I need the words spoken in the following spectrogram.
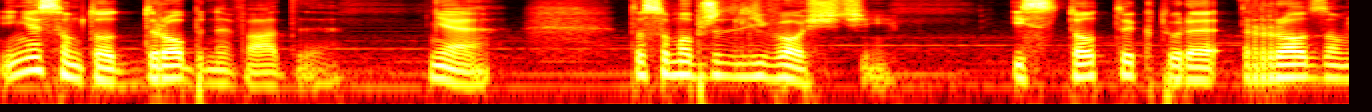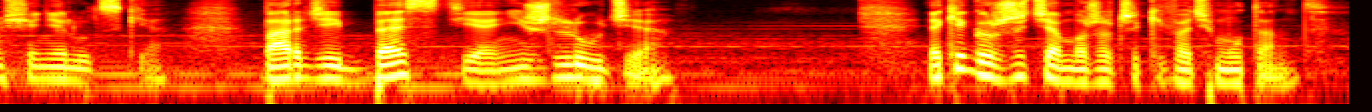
I nie są to drobne wady. Nie, to są obrzydliwości. Istoty, które rodzą się nieludzkie, bardziej bestie niż ludzie. Jakiego życia może oczekiwać mutant?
